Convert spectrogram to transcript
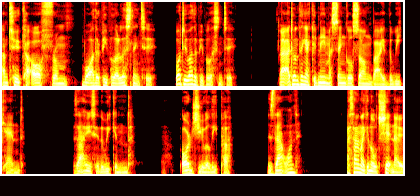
I'm too cut off from what other people are listening to. What do other people listen to? I don't think I could name a single song by The Weeknd. Is that how you say The Weeknd? Or Dua Lipa? Is that one? I sound like an old shit now.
